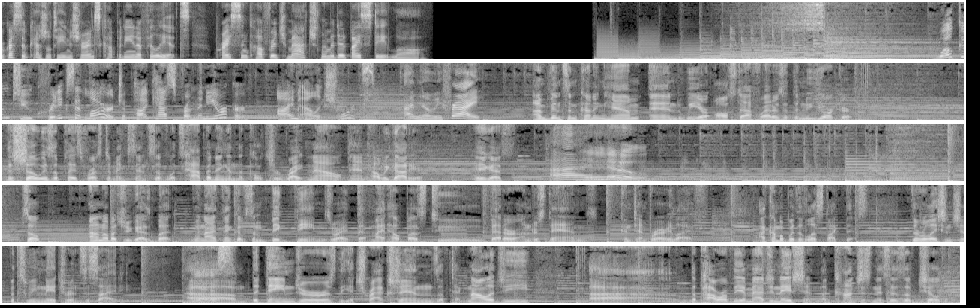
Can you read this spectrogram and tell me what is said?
Progressive Casualty Insurance Company and Affiliates. Price and coverage match limited by state law. Welcome to Critics at Large, a podcast from The New Yorker. I'm Alex Schwartz. I'm Naomi Fry. I'm Vinson Cunningham, and we are all staff writers at The New Yorker. The show is a place for us to make sense of what's happening in the culture right now and how we got here. Hey, you guys. Hi. Hello. So, I don't know about you guys, but when I think of some big themes, right, that might help us to better understand contemporary life, I come up with a list like this the relationship between nature and society, Yes. um, the dangers, the attractions of technology, uh, the power of the imagination, the consciousnesses of children.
